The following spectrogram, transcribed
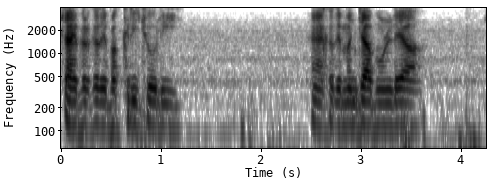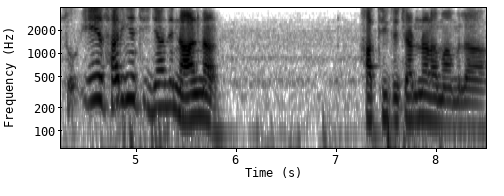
ਚਾਹੇ ਫਿਰ ਕਦੇ ਬੱਕਰੀ ਚੋਰੀ ਕਦੇ ਮੰਜਾ ਬੁਣ ਲਿਆ। ਸੋ ਇਹ ਸਾਰੀਆਂ ਚੀਜ਼ਾਂ ਦੇ ਨਾਲ ਨਾਲ ਹਾਥੀ ਤੇ ਚੜਨ ਵਾਲਾ ਮਾਮਲਾ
